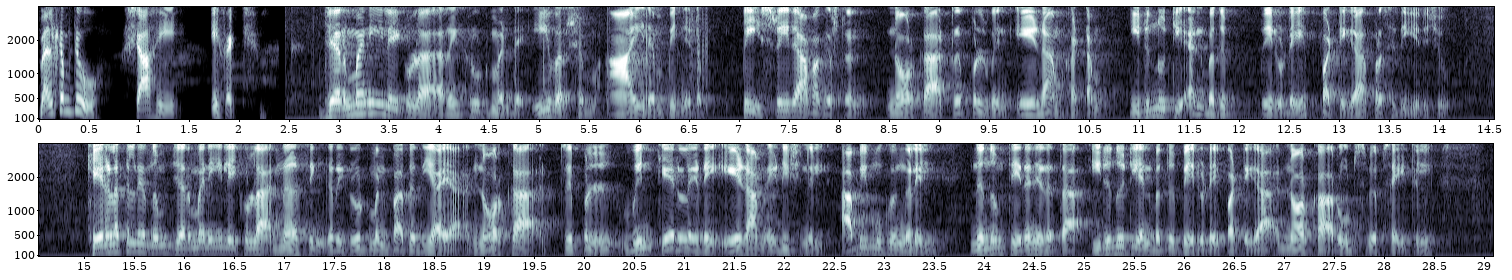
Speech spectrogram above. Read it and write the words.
Welcome to Shahi effect ജർമ്മനിയിലേക്കുള്ള recruitment ഈ വർഷം ആയിരം പിന്നിടും. P Sreeramakrishnan Norka triple win ഏഴാം ഘട്ടം ഇരുന്നൂറ്റി അൻപത് പേരുടെ പട്ടിക പ്രസിദ്ധീകരിച്ചു. കേരളത്തിൽ നിന്നും ജർമ്മനിയിലേക്കുള്ള നഴ്സിംഗ് റിക്രൂട്ട്മെന്റ് പദ്ധതിയായ നോർക്ക ട്രിപ്പിൾ വിൻ കേരളയുടെ ഏഴാം എഡിഷനിൽ അഭിമുഖങ്ങളിൽ നിന്നും തിരഞ്ഞെടുത്ത ഇരുന്നൂറ്റി അൻപത് പേരുടെ പട്ടിക നോർക്ക റൂട്ട്സ് വെബ്സൈറ്റിൽ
